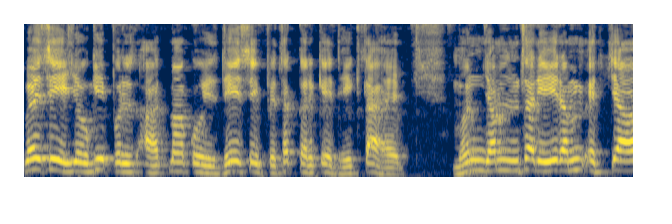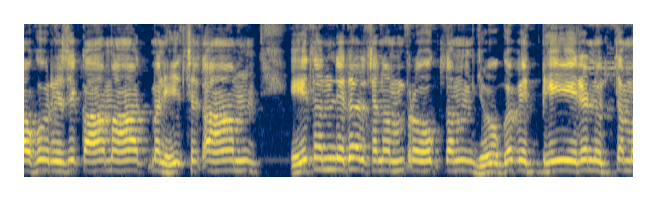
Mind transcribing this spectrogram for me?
वैसे ही योगी पुरुष आत्मा को इस देह से पृथक करके देखता है। मुंजम शरीरम इत्याहुष काम आत्मनिष्ठता एक निदर्शनम प्रोक्तम योग विधिरनुत्तम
